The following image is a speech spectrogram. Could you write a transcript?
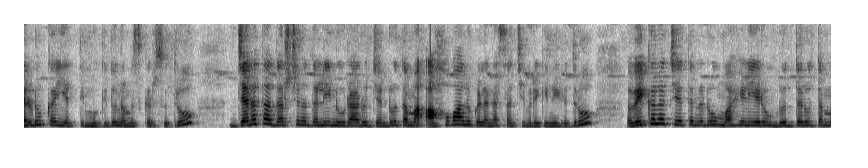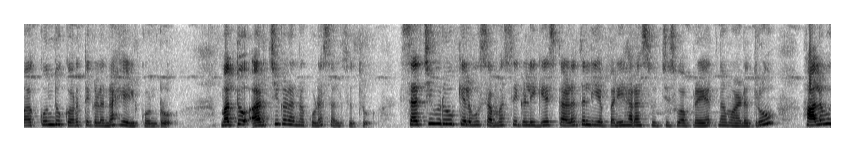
ಎರಡು ಕೈ ಎತ್ತಿ ಮುಗಿದು ನಮಸ್ಕರಿಸಿದ್ರು. ಜನತಾ ದರ್ಶನದಲ್ಲಿ ನೂರಾರು ಜನರು ತಮ್ಮ ಅಹವಾಲುಗಳನ್ನು ಸಚಿವರಿಗೆ ನೀಡಿದ್ರು. ವಿಕಲಚೇತನರು, ಮಹಿಳೆಯರು, ವೃದ್ಧರು ತಮ್ಮ ಕುಂದು ಕೊರತೆಗಳನ್ನು ಹೇಳಿಕೊಂಡ್ರು. ಮತ್ತು ಅರ್ಜಿಗಳನ್ನು ಕೂಡ ಸಲ್ಲಿಸಿದ್ರು. ಸಚಿವರು ಕೆಲವು ಸಮಸ್ಯೆಗಳಿಗೆ ಸ್ಥಳದಲ್ಲಿಯೇ ಪರಿಹಾರ ಸೂಚಿಸುವ ಪ್ರಯತ್ನ ಮಾಡಿದ್ರು. ಹಲವು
